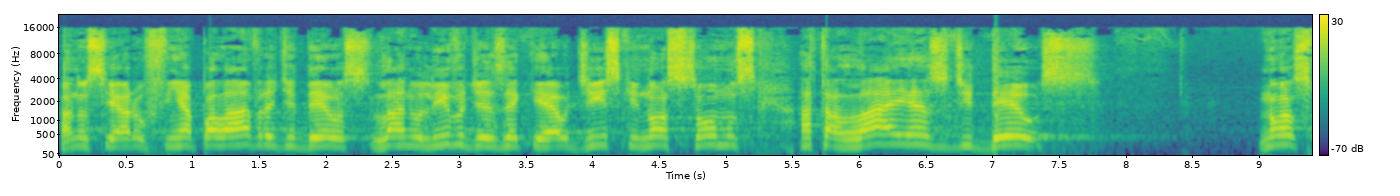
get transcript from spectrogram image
anunciar o fim. A palavra de Deus, lá no livro de Ezequiel, diz que nós somos atalaias de Deus. Nós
